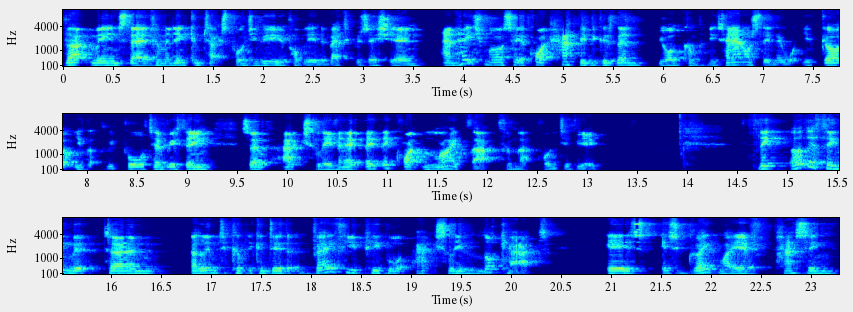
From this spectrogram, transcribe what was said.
That means then, from an income tax point of view, you're probably in a better position. And HMRC are quite happy because then you're on Companies House, they know what you've got, you've got to report everything. So actually, they, they, they quite like that from that point of view. The other thing that um, a limited company can do that very few people actually look at is it's a great way of passing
